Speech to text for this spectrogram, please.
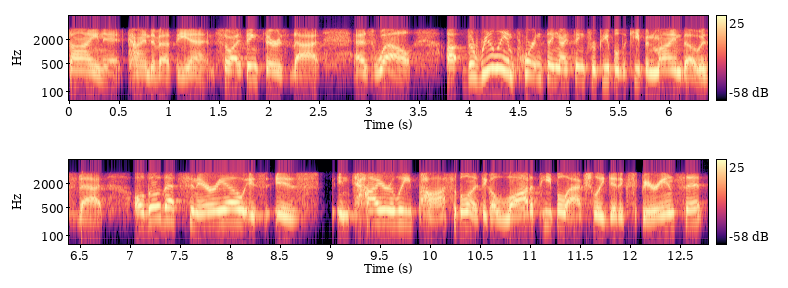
sign it, kind of at the end. So I think there's that as well. Uh, the really important thing I think for people to keep in mind, though, is that although that scenario is is entirely possible, and I think a lot of people actually did experience it,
